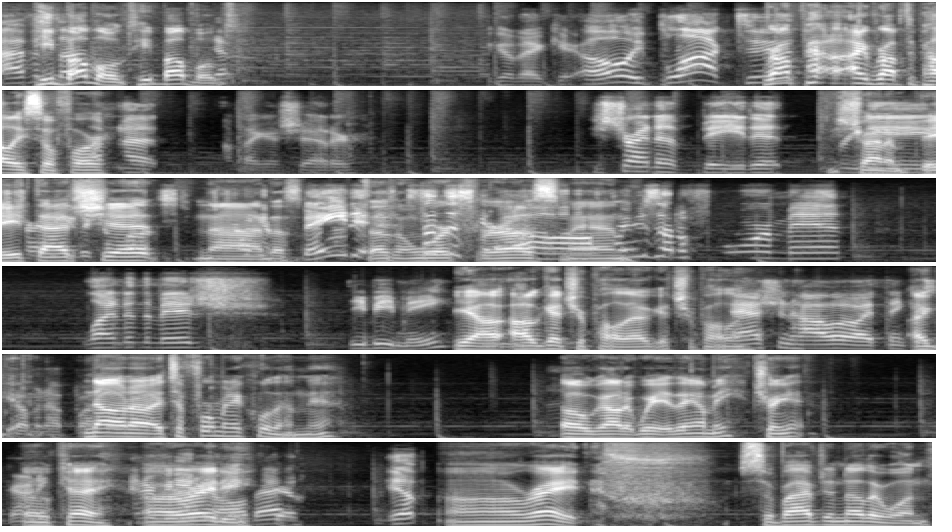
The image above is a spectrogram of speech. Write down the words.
I've a He bubbled. He bubbled. Yep. Go back here. Oh, he blocked, dude. Rob, I robbed the pally so far. I'm not. I'm not gonna shatter. He's trying to bait it. He's 3D, trying to bait trying that to shit. Nah, Fucking that's bait it. doesn't Stun work for us, oh, man. He's out of form, man. Line in the mage. DB me. yeah. I'll, I'll get your poly. I'll get your poly. and Hollow, I think I is get- coming up. No, no, it's a four minute cooldown. Yeah. Oh, got it. Wait, are they on me? Trinket. Grounding. Okay. Alrighty. All. Yep. All right. Survived another one.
